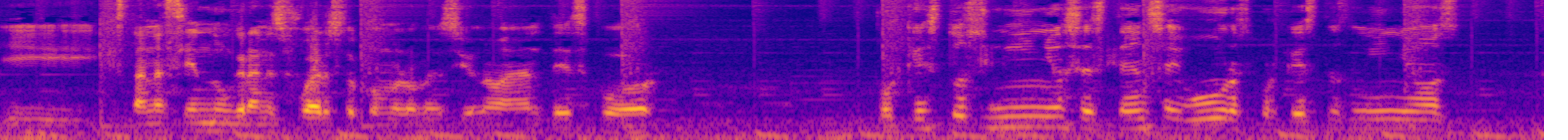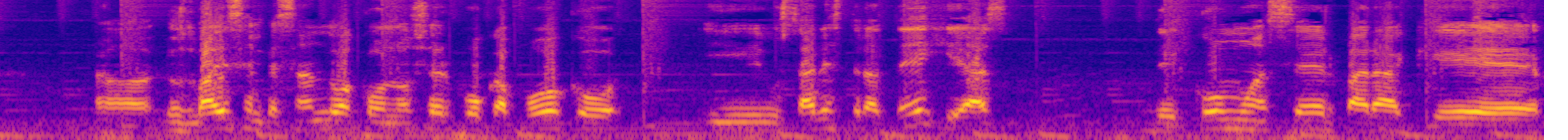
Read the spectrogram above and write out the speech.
y están haciendo un gran esfuerzo, como lo mencionó antes, por porque estos niños estén seguros, porque estos niños uh, los vayas empezando a conocer poco a poco y usar estrategias de cómo hacer para que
